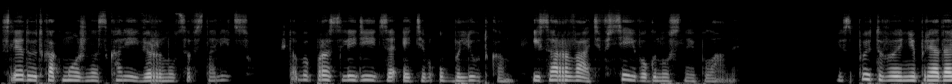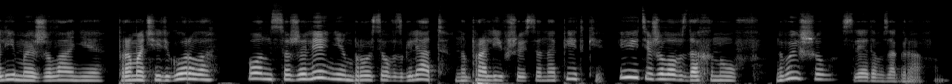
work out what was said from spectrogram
следует как можно скорее вернуться в столицу, чтобы проследить за этим ублюдком и сорвать все его гнусные планы. Испытывая непреодолимое желание промочить горло, он с сожалением бросил взгляд на пролившиеся напитки и, тяжело вздохнув, вышел следом за графом.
